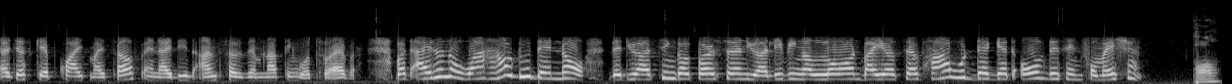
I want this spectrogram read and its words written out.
I just kept quiet myself, and I didn't answer them nothing whatsoever. But I don't know why. How do they know that you are a single person? You are living alone by yourself. How would they get all this information? Paul,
